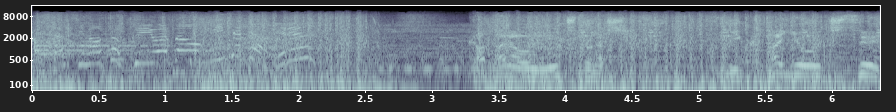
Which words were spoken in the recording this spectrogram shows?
私の得意技を見せてあげる。刀を無知となし肉体を打ち据える。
